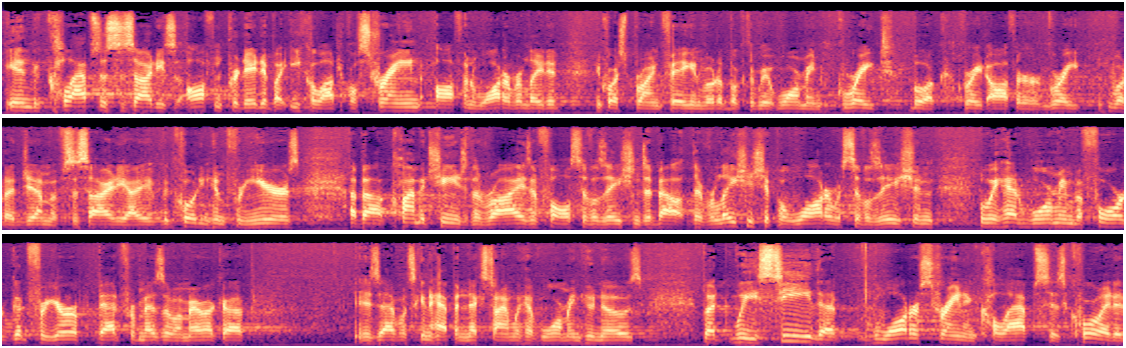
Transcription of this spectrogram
And the collapse of societies often predated by ecological strain, often water related. Of course, Brian Fagan wrote a book, The Great Warming. Great book, great author, great, what a gem of society. I've been quoting him for years about climate change and the rise and fall of civilizations, about the relationship of water with civilization. When we had warming, warming before, good for Europe, bad for Mesoamerica. Is that what's going to happen next time we have warming? Who knows? But we see that water strain and collapse is correlated.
